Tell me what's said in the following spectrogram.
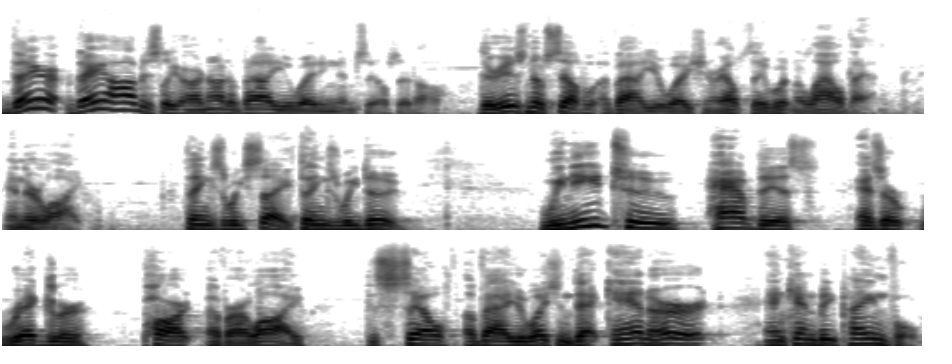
they they obviously are not evaluating themselves at all. There is no self evaluation, or else they wouldn't allow that in their life. Things we say, things we do. We need to have this as a regular part of our life the self evaluation that can hurt and can be painful.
